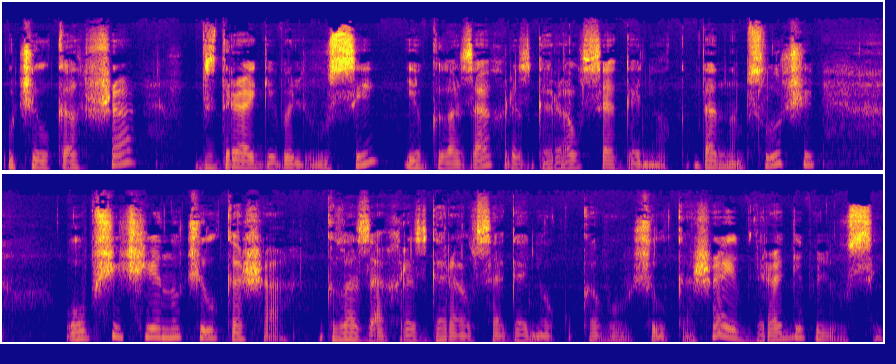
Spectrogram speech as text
У Челкаша вздрагивали усы, и в глазах разгорался огонек. В данном случае общий член у Челкаша. В глазах разгорался огонек у кого у Челкаша, и вздрагивали усы.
